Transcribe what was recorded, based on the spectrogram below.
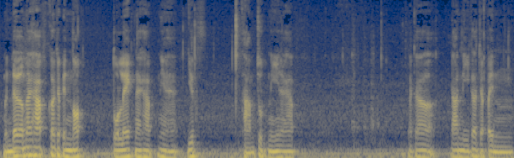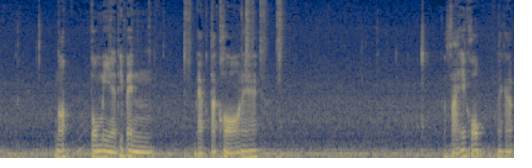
เหมือนเดิมนะครับ ก็จะเป็นน็อตตัวเล็กนะครับเนี่ยฮะยึดสามจุดนี้นะครับ แล้วก็ด้านนี้ก็จะเป็นน็อตตัวเมียที่เป็น แบบตะขอนะฮะใส่ให้ครบนะครับ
